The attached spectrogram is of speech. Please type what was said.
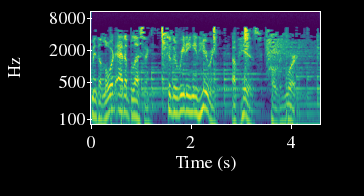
may the Lord add a blessing to the reading and hearing of His holy word.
